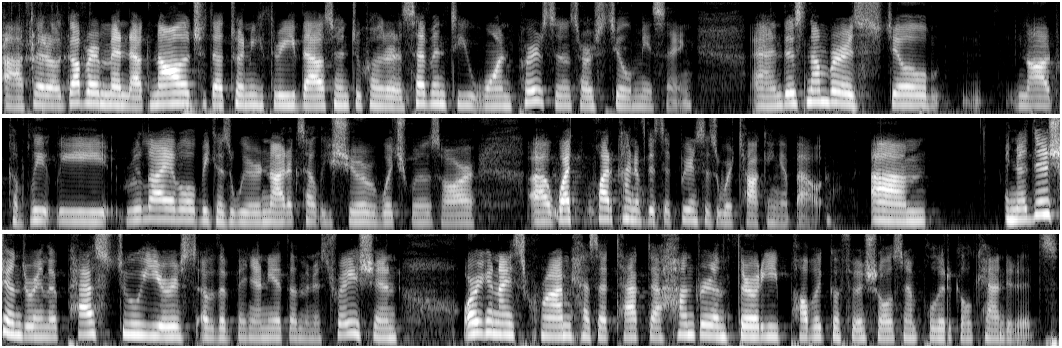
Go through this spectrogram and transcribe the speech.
uh, federal government acknowledged that 23,271 persons are still missing. And this number is still not completely reliable because we're not exactly sure which ones are, uh, what, what kind of disappearances we're talking about. Um, in addition, during the past two years of the Peña Nieto administration, organized crime has attacked 130 public officials and political candidates.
